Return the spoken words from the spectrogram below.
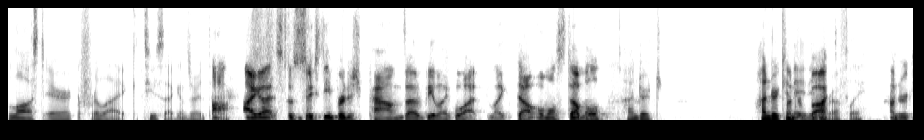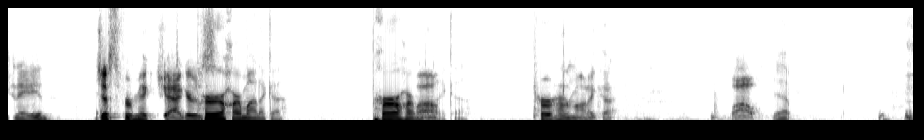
lost Eric for like two seconds right there. Uh, I got so 60 British pounds. That would be like what? Like do- almost double? 100, 100 Canadian 100 roughly. 100 Canadian? Yeah. Just for Mick Jagger's? Per harmonica. Per harmonica. Wow. Per harmonica. Wow. Yep.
